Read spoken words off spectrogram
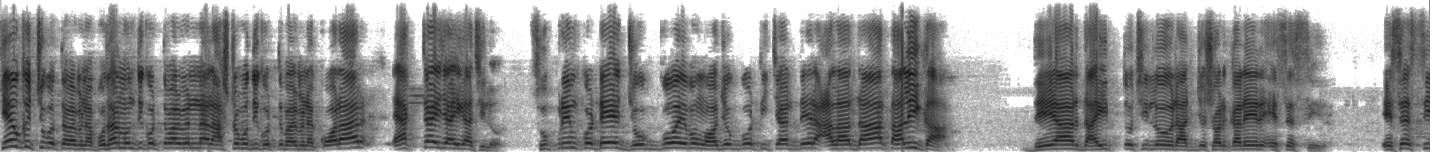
কেউ কিচ্ছু করতে পারবে না, প্রধানমন্ত্রী করতে পারবেন না, রাষ্ট্রপতি করতে পারবে না, করার একটাই জায়গা ছিল সুপ্রিম কোর্টে যোগ্য এবং অযোগ্য টিচারদের আলাদা তালিকা। দেয়ার দায়িত্ব ছিল রাজ্য সরকারের এসএসসির এসএসসি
